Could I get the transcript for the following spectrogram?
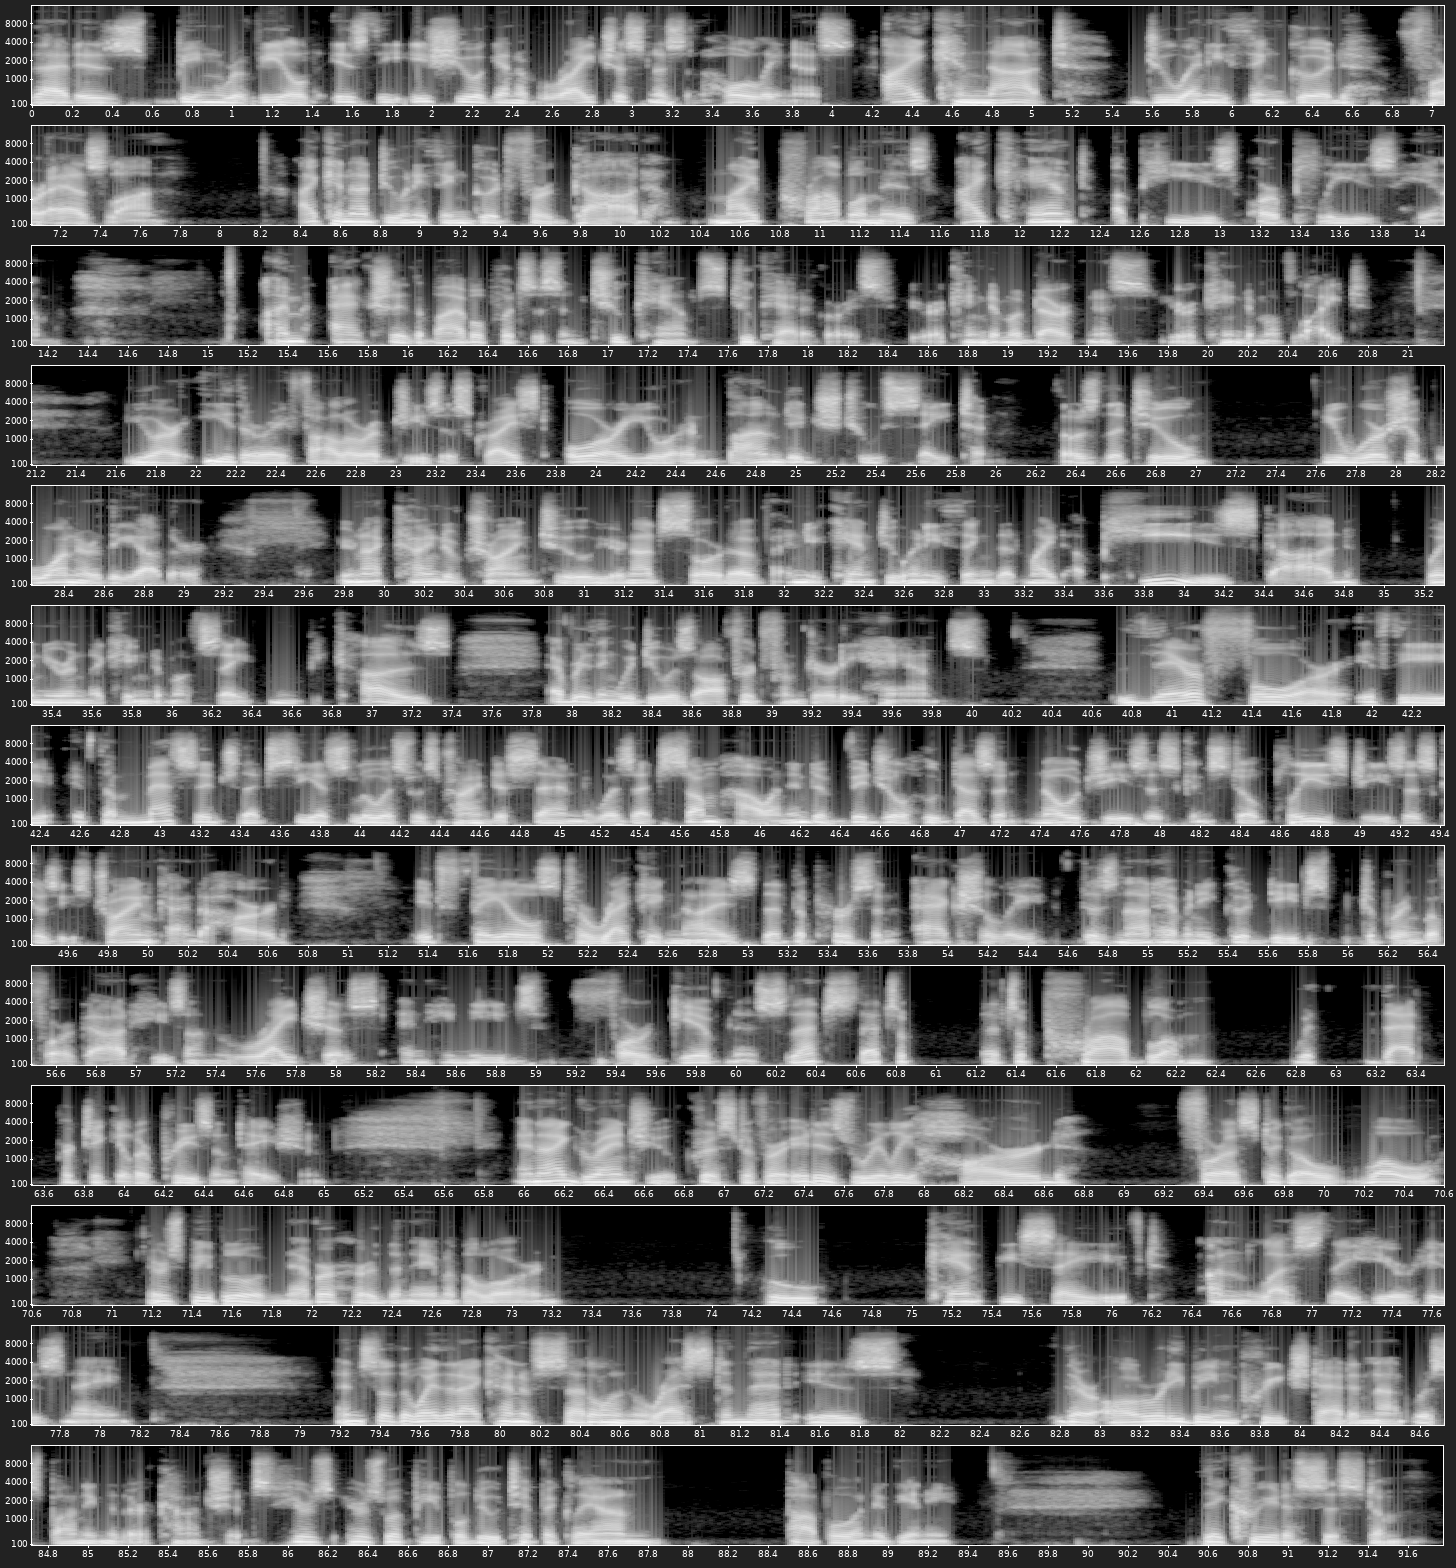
that is being revealed is the issue again of righteousness and holiness. I cannot do anything good for Aslan. I cannot do anything good for God. My problem is I can't appease or please Him. I'm actually, the Bible puts us in two camps, two categories. You're a kingdom of darkness, you're a kingdom of light. You are either a follower of Jesus Christ or you are in bondage to Satan. Those are the two. You worship one or the other. You're not kind of trying to, you're not sort of, and you can't do anything that might appease God when you're in the kingdom of Satan because everything we do is offered from dirty hands. Therefore, if the if the message that C.S. Lewis was trying to send was that somehow an individual who doesn't know Jesus can still please Jesus because he's trying kind of hard, it fails to recognize that the person actually does not have any good deeds to bring before God. He's unrighteous and he needs forgiveness. That's that's a that's a problem with that particular presentation. And I grant you, Christopher, it is really hard for us to go, whoa, there's people who have never heard the name of the Lord who can't be saved unless they hear his name. And so the way that I kind of settle and rest in that is they're already being preached at and not responding to their conscience. Here's here's what people do typically on Papua New Guinea. They create a system.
